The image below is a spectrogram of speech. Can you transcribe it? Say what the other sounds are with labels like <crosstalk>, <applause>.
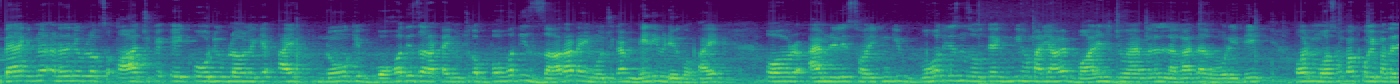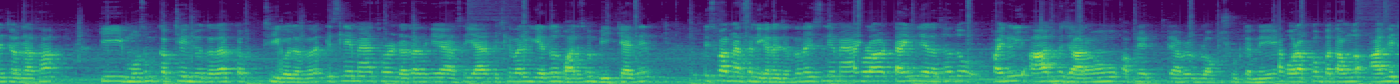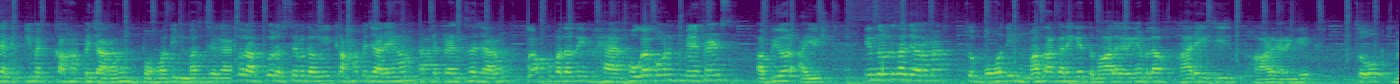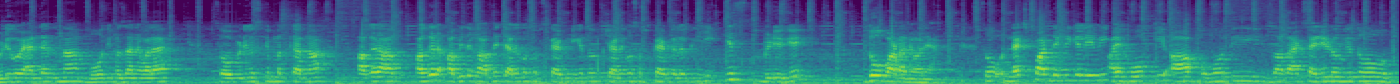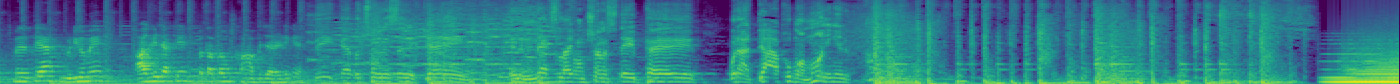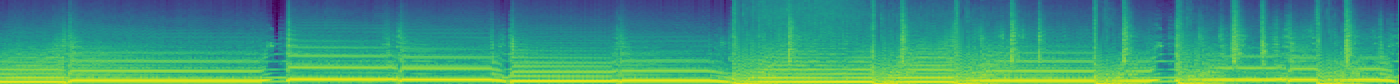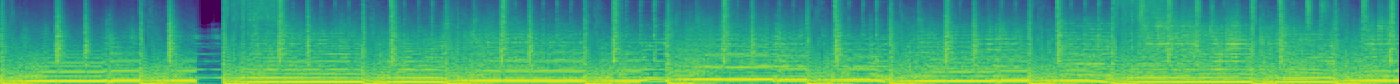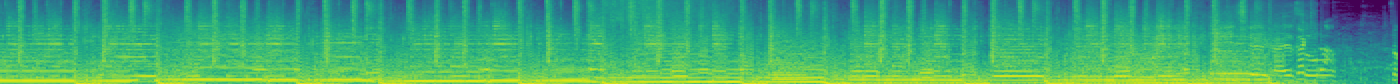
Back another new blog आ चुके एक और न्यू ब्लॉग लेके। आई नो कि बहुत ही ज़्यादा टाइम हो चुका, बहुत ही ज़्यादा टाइम हो चुका है मेरी वीडियो को। आए और आई एम रियली सॉरी क्योंकि बहुत रीजन होते हैं, क्योंकि हमारे यहाँ पे बारिश जो है मतलब लगातार हो रही थी, और मौसम का कोई पता नहीं चल रहा था कि मौसम कब चेंज होता था, कब ठीक हो जाता था। इसलिए मैं थोड़ा डर रहा था कि ऐसे यार, पिछली बार भी गया था तो बारिश में बीत के आए थे। इस बार मैं ऐसा नहीं करना चाहता था, इसलिए मैं थोड़ा टाइम ले रहा था तो फाइनली आज मैं जा रहा हूँ अपने ट्रैवल ब्लॉग शूट करने। और आपको बताऊँगा आगे जाकर कि मैं कहाँ पे जा रहा हूँ, बहुत ही मस्त जगह है। तो आपको रास्ते बताऊँगी कहाँ पे जा रहे हैं हम, अपने फ्रेंड्स के साथ जा रहा हूँ। तो आपको पता था होगा कौन? मेरे फ्रेंड्स अभी और आयुष। इन दोनों के साथ जा रहा हूँ मैं तो बहुत ही मज़ा करेंगे, धमाल करेंगे मतलब हर एक चीज़ फाड़ करेंगे। तो वीडियो को एंड करना बहुत ही मज़ा आने वाला है। तो वीडियो स्किप मत करना। अगर आप, अगर अभी तक आपने चैनल को सब्सक्राइब नहीं किया तो चैनल को सब्सक्राइब कर लो, क्योंकि इस वीडियो के दो पार्ट आने वाले हैं। तो नेक्स्ट पार्ट देखने के लिए भी आई होप कि आप बहुत ही ज़्यादा एक्साइटेड होंगे तो मिलते हैं वीडियो में। आगे जाके बताता हूँ कहाँ पे जा रहे हैं, ठीक है?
